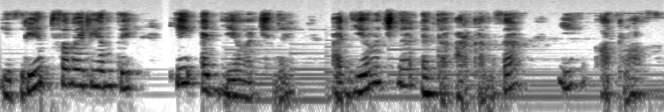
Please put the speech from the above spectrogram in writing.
из репсовой ленты и отделочной. Отделочная это органза и атлас.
